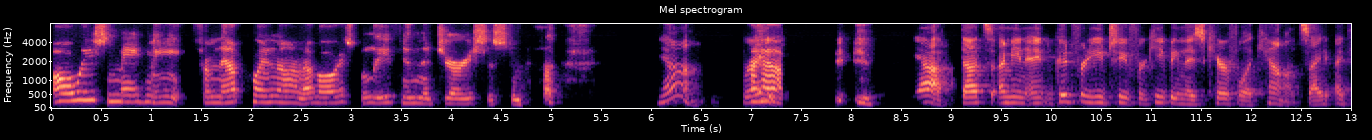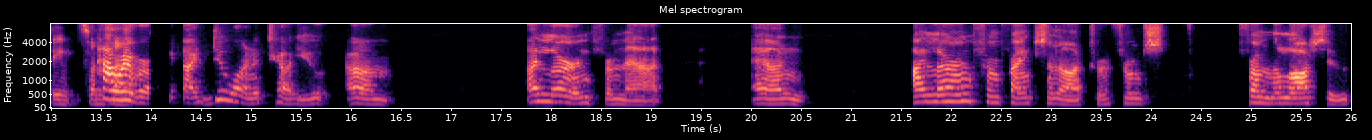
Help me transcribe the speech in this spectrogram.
always made me, from that point on, I've always believed in the jury system. yeah, right. yeah, that's, I mean, and good for you too for keeping those careful accounts. I, I think sometimes. However, I do want to tell you, um, I learned from that. And I learned from Frank Sinatra, from, from the lawsuit.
